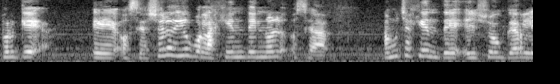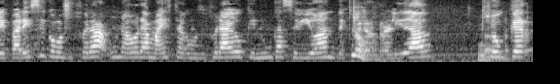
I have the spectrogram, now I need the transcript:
Porque, eh, o sea, yo lo digo por la gente, no o sea, a mucha gente el Joker le parece como si fuera una obra maestra, como si fuera algo que nunca se vio antes, no. pero en realidad No, Joker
